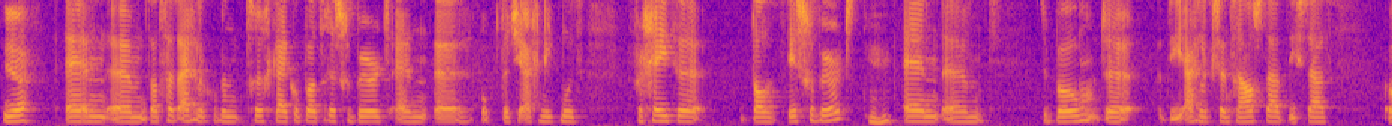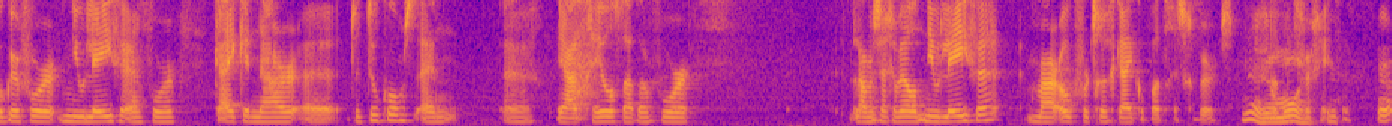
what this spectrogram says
Ja. Yeah. En um, dat staat eigenlijk op een terugkijken op wat er is gebeurd en uh, op dat je eigenlijk niet moet vergeten dat het is gebeurd. Mm -hmm. En um, de boom, de, die eigenlijk centraal staat, die staat ook weer voor nieuw leven en voor kijken naar uh, de toekomst. En ja, het geheel staat dan voor laten we zeggen, wel een nieuw leven, maar ook voor terugkijken op wat er is gebeurd. Ja, heel dat mooi. Niet vergeten. Ja.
